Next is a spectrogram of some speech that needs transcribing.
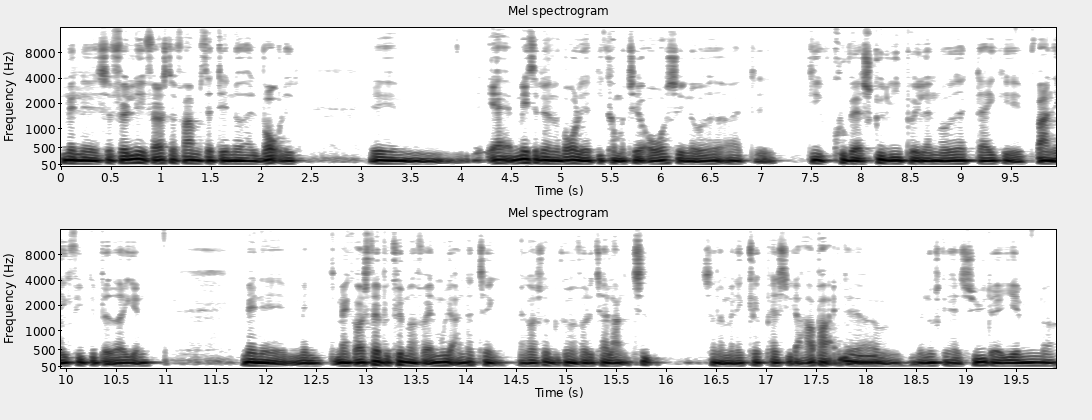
Men øh, selvfølgelig først og fremmest, at det er noget alvorligt. Øhm, ja, mest af det er alvorligt, at de kommer til at overse noget, og at øh, de kunne være skyldige på en eller anden måde, at der ikke, barnet ikke fik det bedre igen. Men, øh, men man kan også være bekymret for alle mulige andre ting. Man kan også være bekymret for, at det tager lang tid, så når man ikke kan passe sit arbejde, mm. og man nu skal have sygedag hjemme. Og,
